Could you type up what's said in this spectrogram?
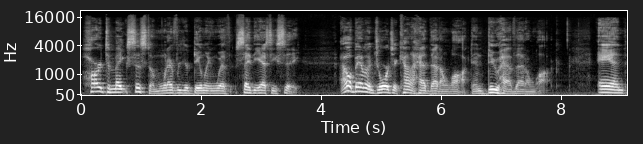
hard to make system whenever you're dealing with, say, the SEC. Alabama and Georgia kind of had that unlocked and do have that unlocked. And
